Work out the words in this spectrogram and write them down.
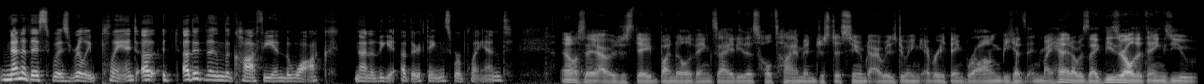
none of this was really planned uh, other than the coffee and the walk none of the other things were planned and I'll say I was just a bundle of anxiety this whole time and just assumed I was doing everything wrong because in my head I was like, these are all the things you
